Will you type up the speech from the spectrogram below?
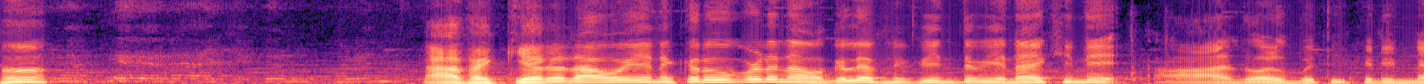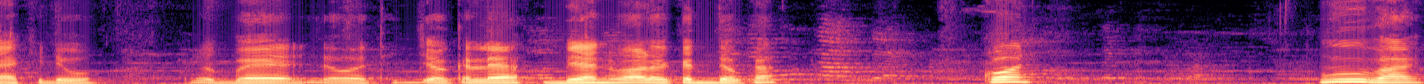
હા. હા ભાઈ ઘેરે આવો એને કરવું પડે ને આમાં ગલેફની પીન તમે નાખીને, આ દોડ બધી કરીને નાખી દેવો. બે થઈ ગયો ગલેફ બેન વાળો કરી દો કા? કોણ? હું ભાઈ?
